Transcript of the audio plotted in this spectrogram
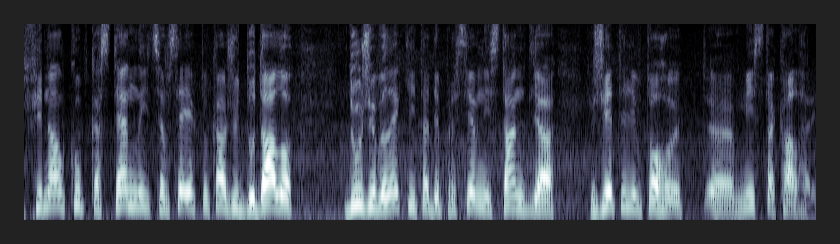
фінал Кубка Стенлі. Це все, як то кажуть, додало дуже великий та депресивний стан для жителів того е, міста Калгарі.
